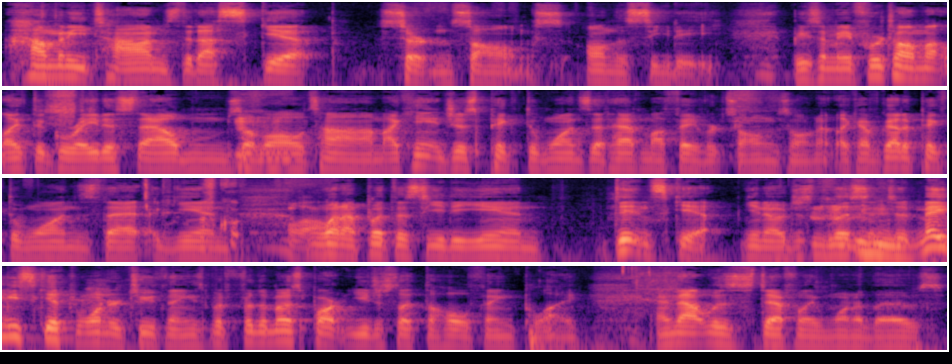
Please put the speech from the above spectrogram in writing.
how many times did I skip certain songs on the CD? Because I mean, if we're talking about like the greatest albums of all time, I can't just pick the ones that have my favorite songs on it. Like I've got to pick the ones that, again, well- when I put the CD in, didn't skip. You know, just mm-hmm. listen to mm-hmm. maybe skipped one or two things, but for the most part, you just let the whole thing play, and that was definitely one of those.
